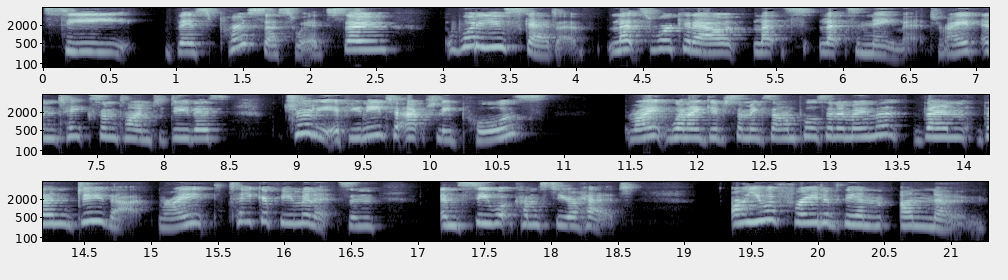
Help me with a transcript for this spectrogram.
see this process with. So, what are you scared of? Let's work it out. Let's let's name it, right? And take some time to do this. Truly, if you need to actually pause, right, when I give some examples in a moment, then then do that, right? Take a few minutes and and see what comes to your head. Are you afraid of the un- unknown?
